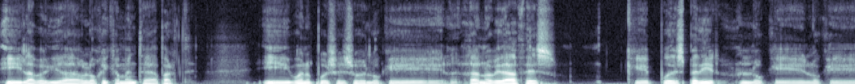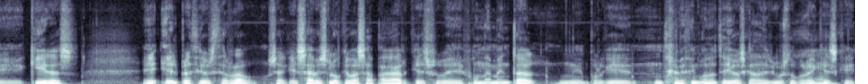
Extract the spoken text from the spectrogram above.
y la bebida lógicamente aparte. Y bueno, pues eso es lo que la novedad es que puedes pedir lo que lo que quieras eh, el precio es cerrado, o sea que sabes lo que vas a pagar, que es eh, fundamental, eh, porque de vez en cuando te llevas cada disgusto por ahí, que es que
